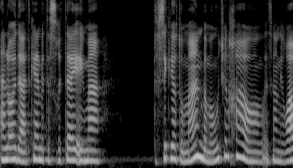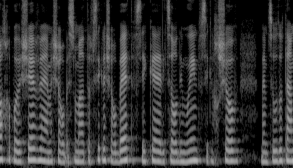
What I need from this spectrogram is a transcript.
אני לא יודעת, כן, בתסריטי אימה, תפסיק להיות אומן במהות שלך, או אני רואה אותך פה יושב, אה, משרבט, זאת אומרת, תפסיק לשרבט, תפסיק אה, ליצור דימויים, תפסיק לחשוב באמצעות אותם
